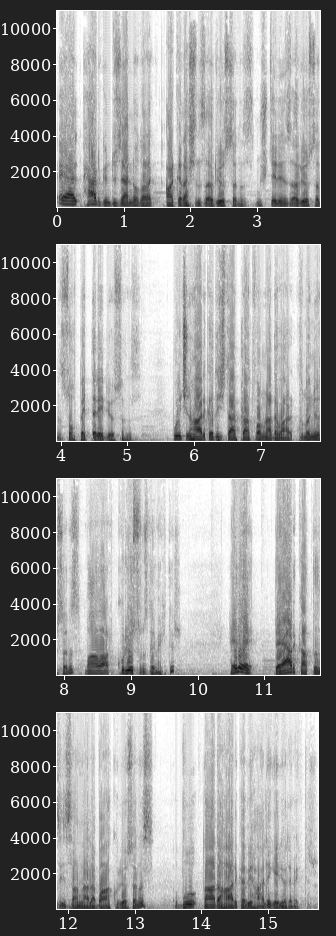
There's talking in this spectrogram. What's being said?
Eğer her gün düzenli olarak arkadaşlarınızı arıyorsanız, müşterinizi arıyorsanız, sohbetler ediyorsanız, bunun için harika dijital platformlar da var, kullanıyorsanız bağ var, kuruyorsunuz demektir. Hele değer kattığınız insanlarla bağ kuruyorsanız bu daha da harika bir hale geliyor demektir.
